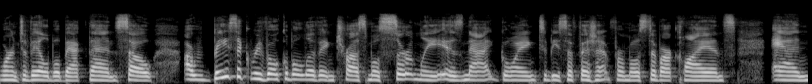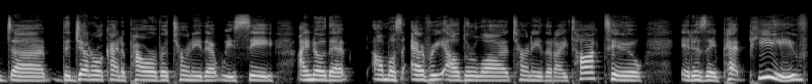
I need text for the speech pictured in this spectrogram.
weren't available back then. So a basic revocable living trust most certainly is not going to be sufficient for most of our clients. And uh, the general kind of power of attorney that we see, I know that almost every elder law attorney that I talk to, it is a pet peeve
